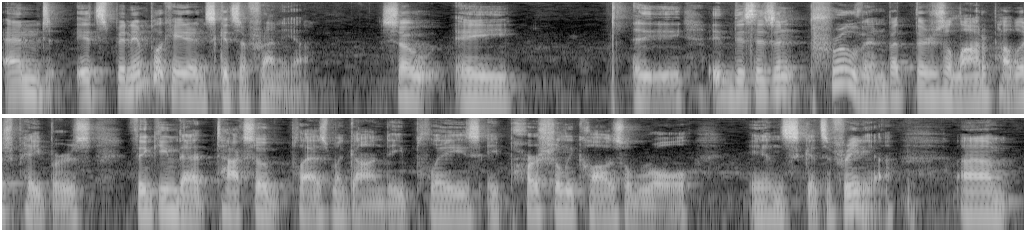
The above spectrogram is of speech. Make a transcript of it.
And it's been implicated in schizophrenia. So a this isn't proven, but there's a lot of published papers thinking that Toxoplasma gondii plays a partially causal role in schizophrenia. Um,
